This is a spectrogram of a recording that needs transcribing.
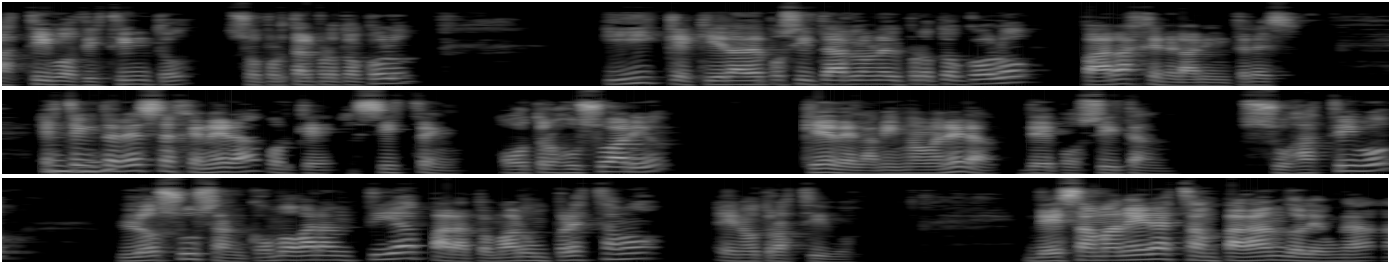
activos distintos, soporta el protocolo y que quiera depositarlo en el protocolo para generar interés. Este interés se genera porque existen otros usuarios que de la misma manera depositan sus activos, los usan como garantía para tomar un préstamo en otro activo. De esa manera están pagándole una,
